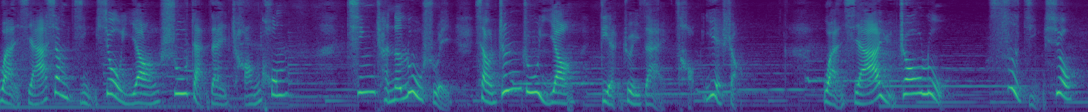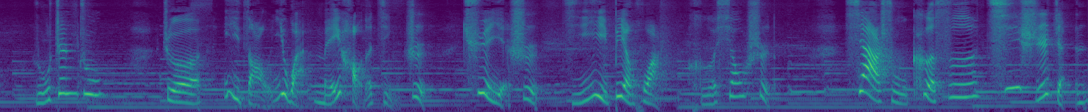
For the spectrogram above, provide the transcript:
晚霞像锦绣一样舒展在长空，清晨的露水像珍珠一样点缀在草叶上。晚霞与朝露，似锦绣，如珍珠。这一早一晚美好的景致，却也是极易变化和消逝的。夏暑客思七十枕，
